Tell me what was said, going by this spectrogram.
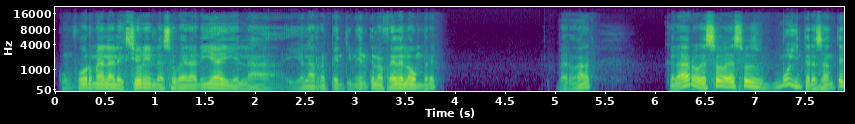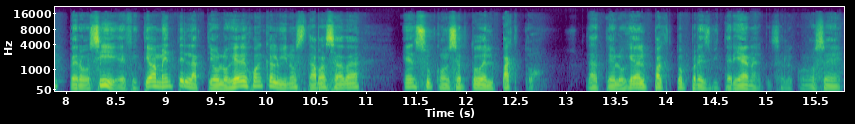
conforme a la elección y la soberanía y el, arrepentimiento y la fe del hombre. ¿Verdad? Claro, eso, eso es muy interesante, pero sí, efectivamente la teología de Juan Calvino está basada en su concepto del pacto, la teología del pacto presbiteriana, que se le conoce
